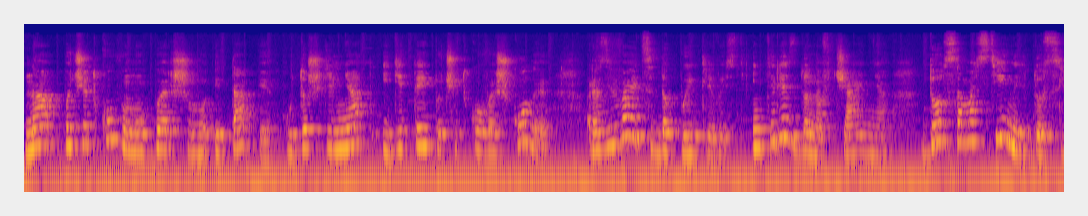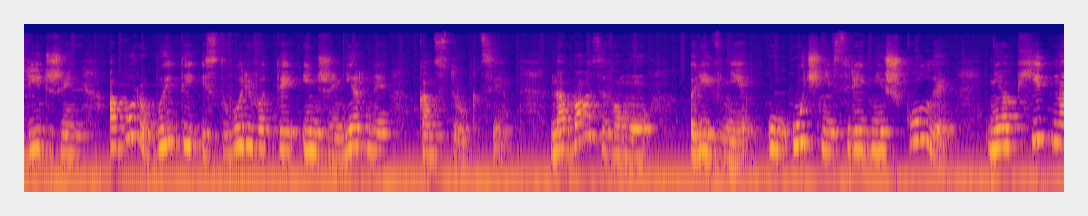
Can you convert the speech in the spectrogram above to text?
На початковому першому етапі у дошкільнят і дітей початкової школи розвивається допитливість, інтерес до навчання, до самостійних досліджень або робити і створювати інженерні конструкції. На базовому рівні у учнів середньої школи необхідно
